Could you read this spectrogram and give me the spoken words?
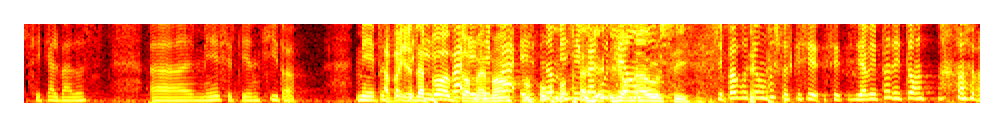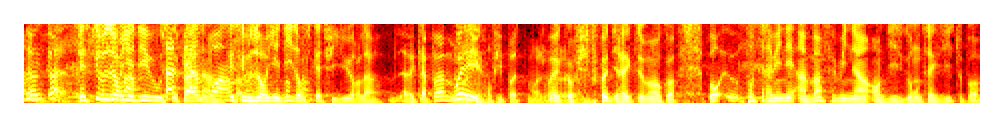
c'est Calvados, Euh, mais c'était un cidre. Mais parce Ah bah, que il y a de la pomme, pas- quand même, pas- hein. et- non, mais j'ai pas Il y- goûté y en bouche. aussi. J'ai pas goûté en bouche parce que j'avais pas de temps. Donc, Qu'est-ce que vous auriez dit, vous, Ça, Stéphane. Qu'est-ce que vous auriez dit dans ce cas de figure-là Avec la pomme Oui. Confipote, moi. je- Oui, confie pas directement, quoi. Bon, euh, pour terminer, un vin féminin en 10 secondes, ça existe ou pas?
